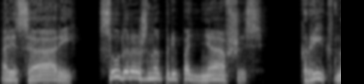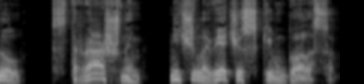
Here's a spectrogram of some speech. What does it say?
а Рициарий, судорожно приподнявшись, крикнул страшным, нечеловеческим голосом.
